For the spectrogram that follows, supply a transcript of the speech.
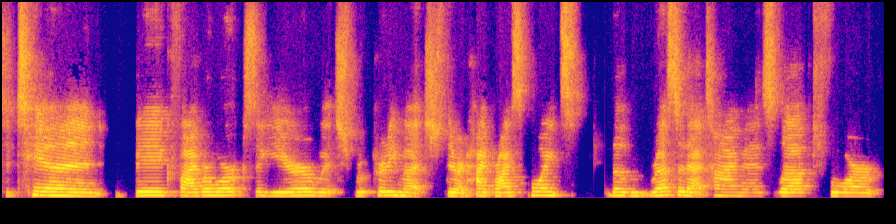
to 10 big fiber works a year, which pretty much they're at high price points. The rest of that time is left for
